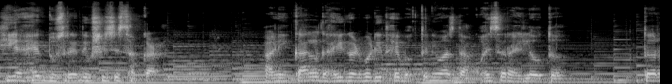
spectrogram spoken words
ही आहे दुसऱ्या दिवशीची सकाळ. आणि काल घाई गडबडीत हे भक्तनिवास दाखवायचं राहिलं होतं तर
